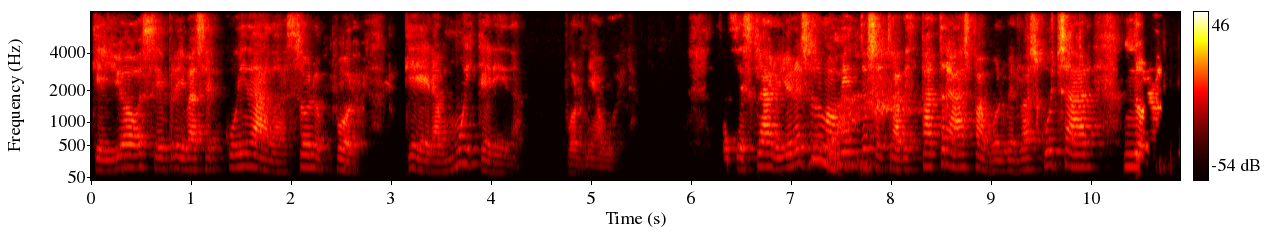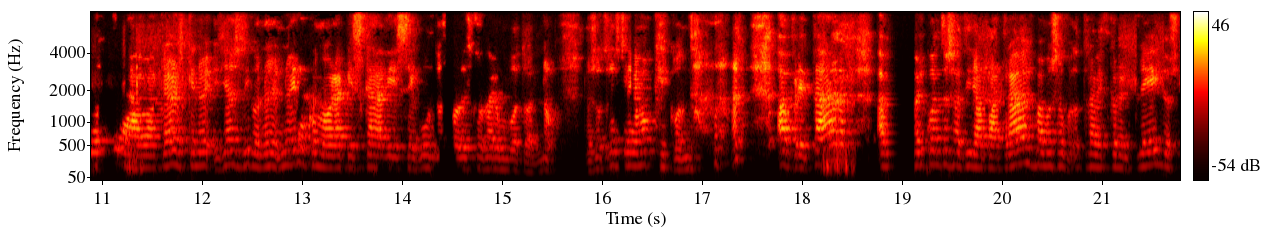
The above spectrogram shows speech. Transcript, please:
que yo siempre iba a ser cuidada solo porque era muy querida por mi abuela. Entonces, claro, yo en esos momentos otra vez para atrás para volverlo a escuchar, no la encontraba, claro, es que no, ya os digo, no, no era como ahora que es cada 10 segundos puedes tocar un botón, no, nosotros teníamos que contar, apretar, a ver cuánto se ha tirado para atrás, vamos otra vez con el play, los-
